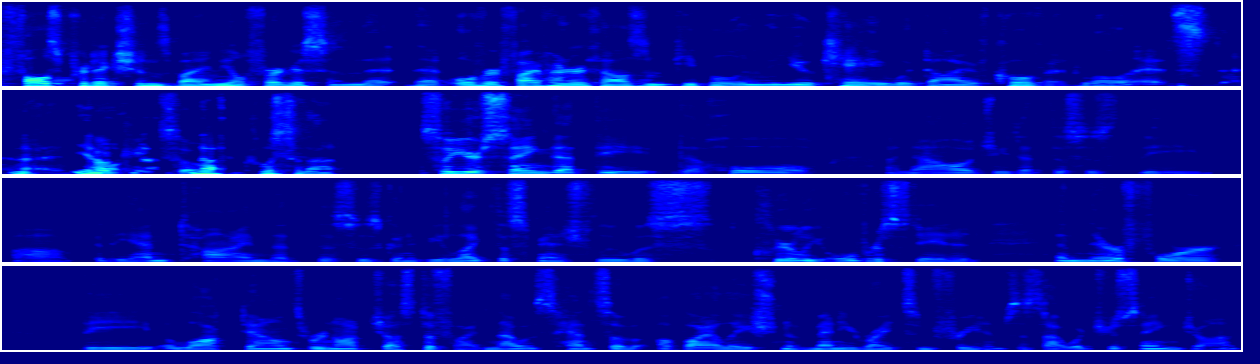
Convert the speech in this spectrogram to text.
False predictions by Neil Ferguson that that over 500,000 people in the UK would die of COVID. Well, it's you know okay, so, nothing close to that. So you're saying that the the whole analogy that this is the uh, the end time that this is going to be like the Spanish flu was clearly overstated, and therefore the lockdowns were not justified, and that was hence a, a, violation of many rights and freedoms. Is that what you're saying, John?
